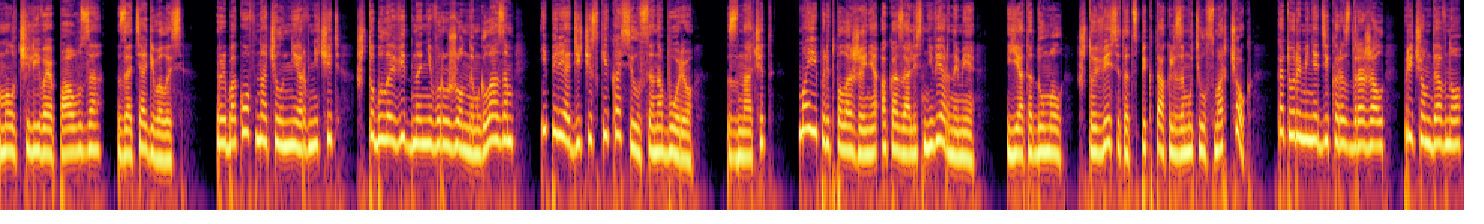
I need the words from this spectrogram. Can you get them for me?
Молчаливая пауза затягивалась. Рыбаков начал нервничать, что было видно невооруженным глазом, и периодически косился на Борю. Значит, мои предположения оказались неверными. Я-то думал, что весь этот спектакль замутил сморчок, который меня дико раздражал, причем давно,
